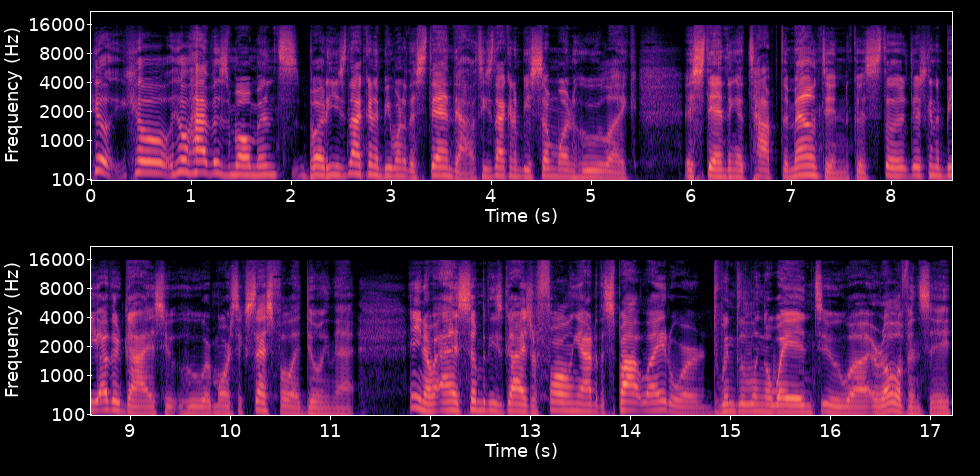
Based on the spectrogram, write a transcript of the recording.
he'll he'll he'll have his moments, but he's not going to be one of the standouts. He's not going to be someone who like is standing atop the mountain because there's going to be other guys who who are more successful at doing that. And, you know, as some of these guys are falling out of the spotlight or dwindling away into uh, irrelevancy,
